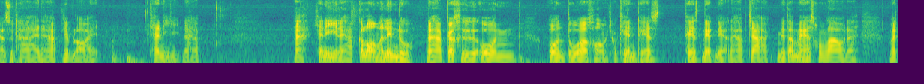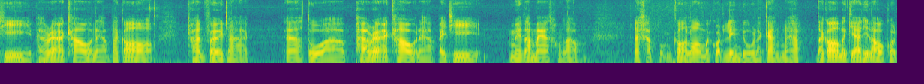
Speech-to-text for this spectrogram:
อันสุดท้ายนะครับ เรียบร้อยแค่นี้นะครับอะแค่นี้นะครับก็ลองมาเล่นดูนะครับ ก็คือโอนโอนตัวของ token test testnet เนี่ยนะครับจาก metamask ของเรานะมาที่ parallel account นะครับแล้วก็ transfer จากตัว parallel account นะครับไปที่ metamask ของเรานะครับผมก็ลองมากดเล่นดูแล้วกันนะครับ แล้วก็เมื่อกี้ที่เรากด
